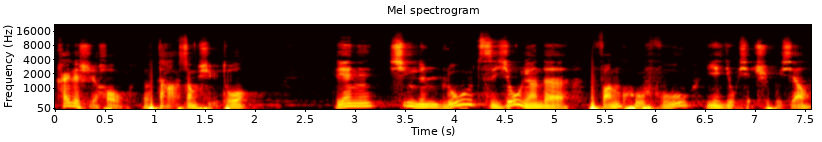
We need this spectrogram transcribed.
开的时候要大上许多，连性能如此优良的防护服也有些吃不消。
